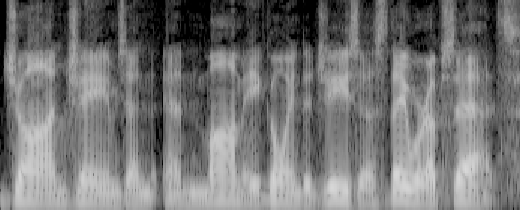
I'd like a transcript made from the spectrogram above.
John, James, and, and mommy going to Jesus, they were upset.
